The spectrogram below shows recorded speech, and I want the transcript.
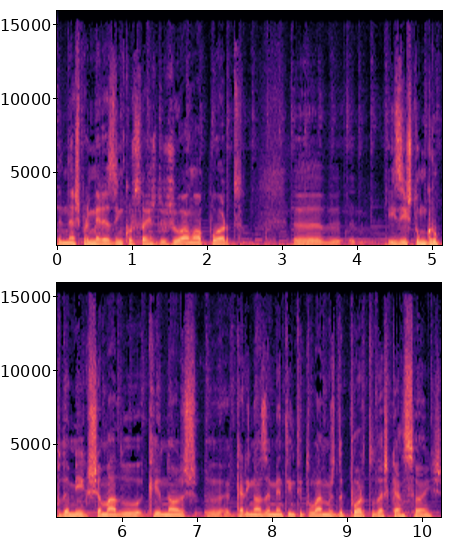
nas primeiras incursões do João ao Porto. Eh, existe um grupo de amigos chamado que nós eh, carinhosamente intitulamos de Porto das Canções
